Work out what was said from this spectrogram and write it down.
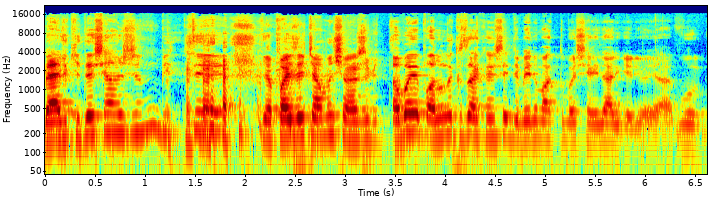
belki de şarjım bitti. Yapay zekamın şarjı bitti. Ama hep Anıl'ın kız arkadaşı deyince benim aklıma şeyler geliyor ya. Bu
